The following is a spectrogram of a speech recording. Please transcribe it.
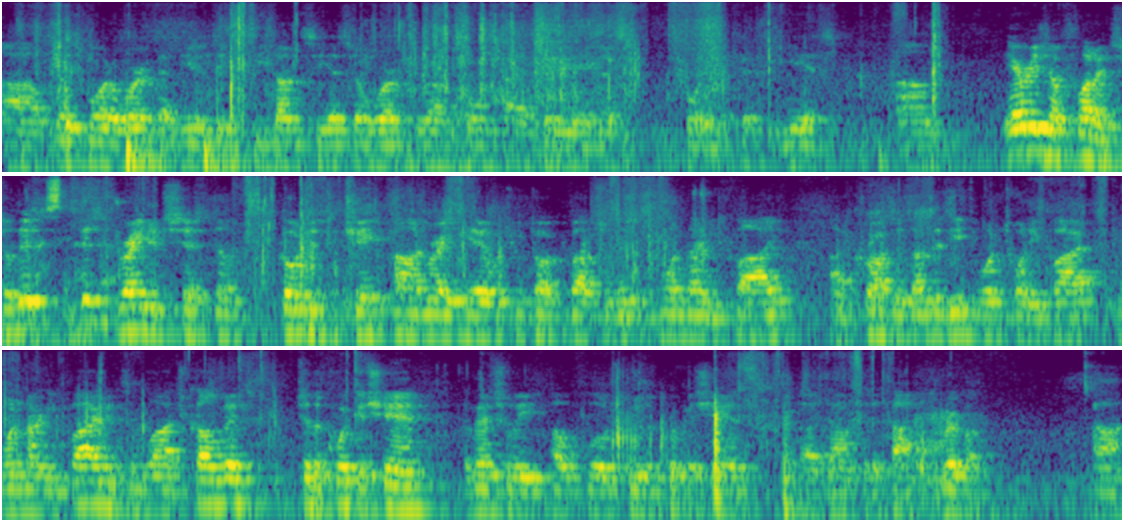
uh, wastewater work that needed to be done, CSO work throughout the whole entire city in the next 40 to 50 years. Um, Areas of flooding, so this, this drainage system goes into Chase Pond right here, which we talked about, so this is 195, uh, crosses underneath 125, 195 and some large culverts to the Quequechan, eventually outflow through the Quequechan uh, down to the Taunton River. Uh,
